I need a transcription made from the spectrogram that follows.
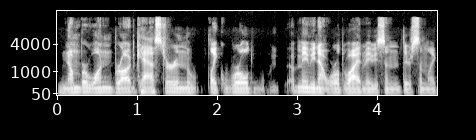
number one broadcaster in the like world maybe not worldwide maybe some there's some like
